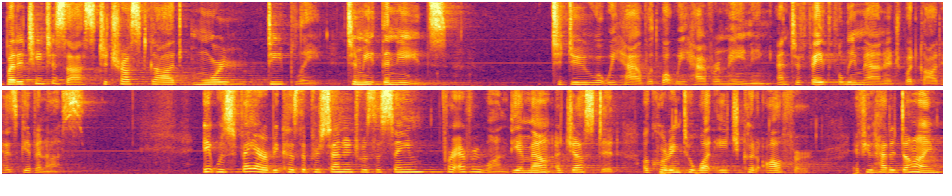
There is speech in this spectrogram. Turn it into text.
but it teaches us to trust God more deeply to meet the needs to do what we have with what we have remaining and to faithfully manage what God has given us. It was fair because the percentage was the same for everyone, the amount adjusted according to what each could offer. If you had a dime,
